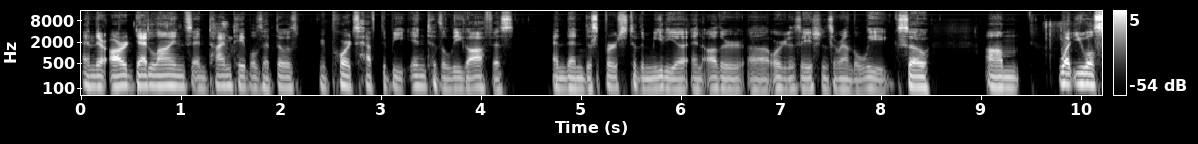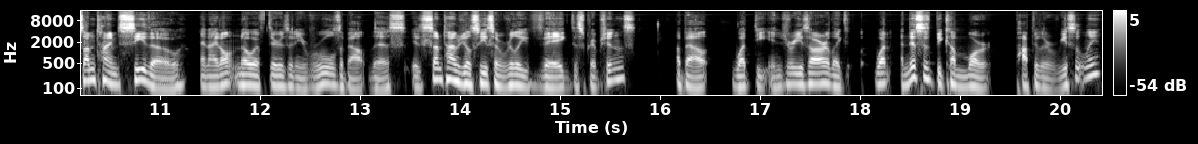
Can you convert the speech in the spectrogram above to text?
and there are deadlines and timetables that those reports have to be into the league office and then dispersed to the media and other uh, organizations around the league. So, um, what you will sometimes see, though, and I don't know if there's any rules about this, is sometimes you'll see some really vague descriptions about what the injuries are. Like what, and this has become more popular recently.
